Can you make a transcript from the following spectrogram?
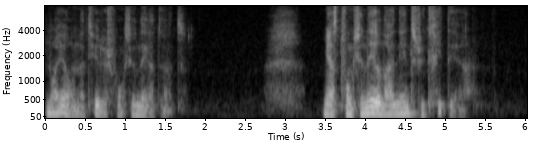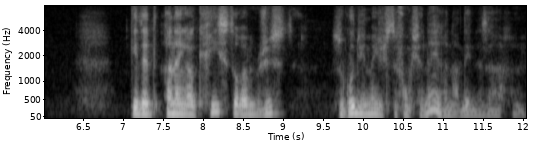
Na ja, natürlich funktioniert dat. Meerst funktionieren ein ensche Kriter. Geht het an enger Kriesem just so gut wie méigich ze funktionieren an dee Sachen.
